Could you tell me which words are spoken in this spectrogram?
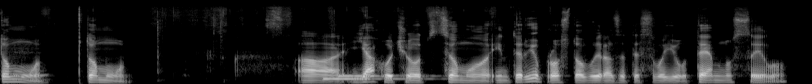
Тому, тому а, я хочу от в цьому інтерв'ю просто виразити свою темну силу,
